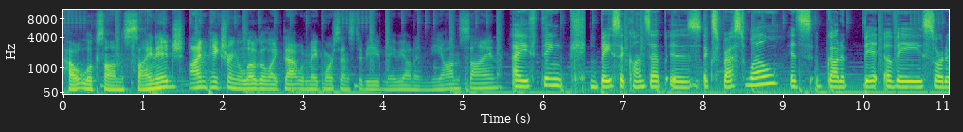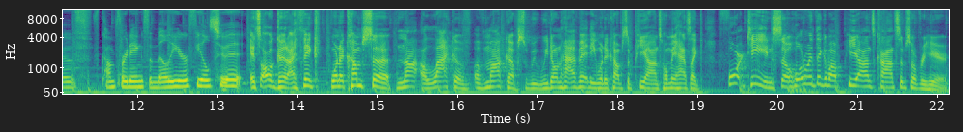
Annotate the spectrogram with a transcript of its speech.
how it looks on signage. I'm picturing a logo like that would make more sense to be maybe on a neon sign. I think basic concept is expressed well. It's got a bit of a sort of comforting, familiar feel to it. It's all good. I think when it comes to not a lack of, of mock-ups, we, we don't have any when it comes to Peons. Homie has like 14. So what do we think about Peons concepts over here?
